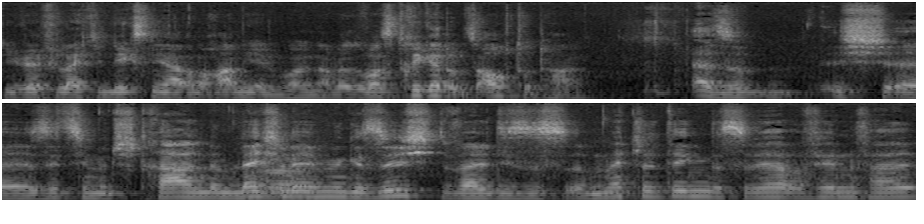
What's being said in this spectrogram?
die wir vielleicht die nächsten Jahre noch angehen wollen. Aber sowas triggert uns auch total. Also ich äh, sitze hier mit strahlendem Lächeln Ja. im Gesicht, weil dieses äh, Metal-Ding, das wäre auf jeden Fall,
